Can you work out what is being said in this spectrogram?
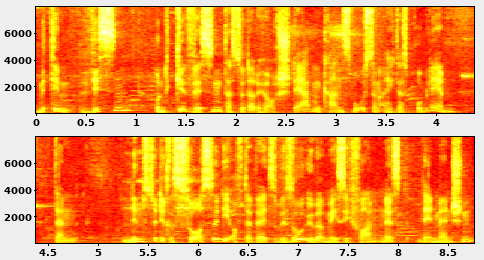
mit dem Wissen und Gewissen, dass du dadurch auch sterben kannst, wo ist denn eigentlich das Problem? Dann nimmst du die Ressource, die auf der Welt sowieso übermäßig vorhanden ist, den Menschen,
